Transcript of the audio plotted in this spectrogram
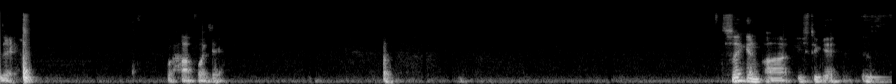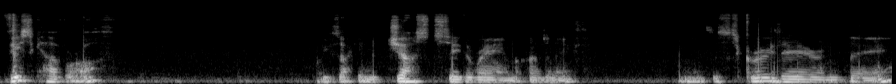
We're there. We're halfway there. Second part is to get this cover off because I can just see the ram underneath. And There's a screw there and there,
